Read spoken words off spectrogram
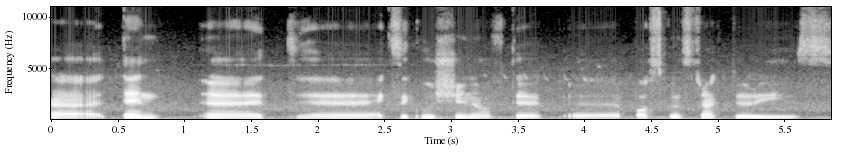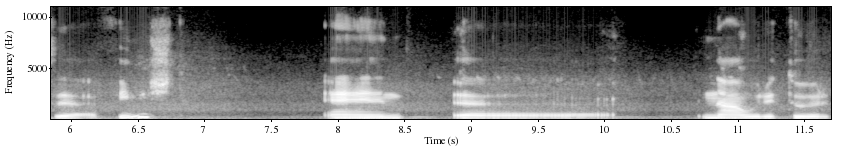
Uh, then uh, the execution of the uh, post constructor is uh, finished. And uh, now return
